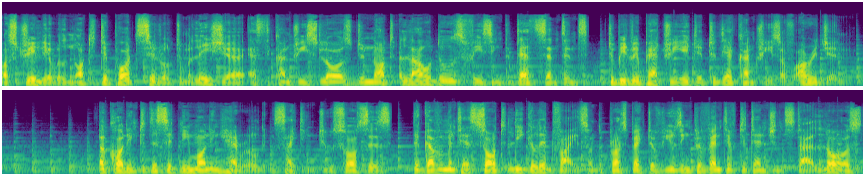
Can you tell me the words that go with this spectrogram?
Australia will not deport Sirul to Malaysia as the country's laws do not allow those facing the death sentence to be repatriated to their countries of origin. According to the Sydney Morning Herald, citing two sources, the government has sought legal advice on the prospect of using preventive detention style laws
